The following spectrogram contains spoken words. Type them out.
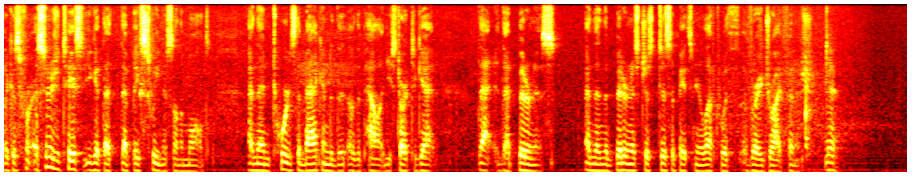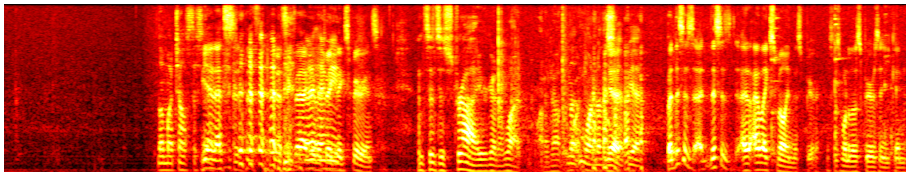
Like as, far, as soon as you taste it, you get that, that big sweetness on the malt, and then towards the back end of the of the palate, you start to get that that bitterness, and then the bitterness just dissipates, and you're left with a very dry finish. Yeah. Not much else to say. Yeah, that's that's, that's exactly I- the I drinking mean- experience. And since it's dry, you're gonna what? Want another Not one? one another Yeah. sip. Yeah. But this is uh, this is I, I like smelling this beer. This is one of those beers that you can, you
